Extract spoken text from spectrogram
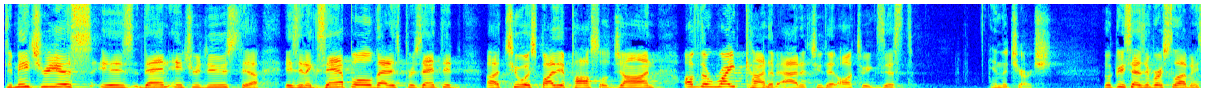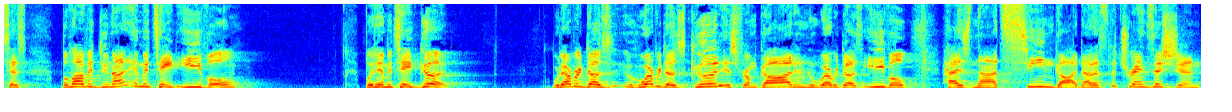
Demetrius is then introduced, uh, is an example that is presented uh, to us by the Apostle John of the right kind of attitude that ought to exist in the church. Look what he says in verse 11. He says, Beloved, do not imitate evil, but imitate good. Whatever does, whoever does good is from God, and whoever does evil has not seen God. Now, that's the transition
